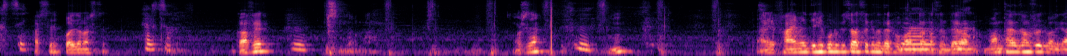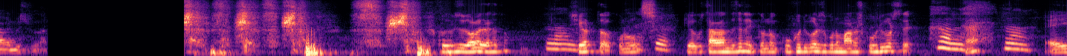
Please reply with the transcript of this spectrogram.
আসছে। আসছে? কয়জন আসছে? একজন কাফের? ফাইমে দেখে কোনো কিছু আছে কিনা দেখো? বান টান আছে দেখো বান থাকে ধ্বংস বিসমিল্লাহ। কোনো কিছু জলে দেখো তো? শিওর তো? কোনো কেউ চালান দিচ্ছে না কোনো কুফুরি করছে কোনো মানুষ কুফুরি করছে? হ্যাঁ হ্যাঁ? এই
